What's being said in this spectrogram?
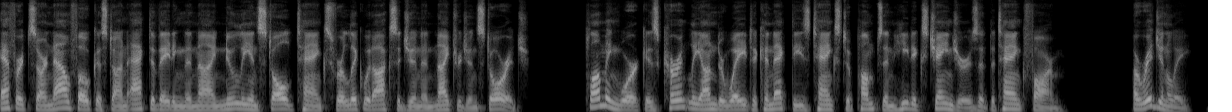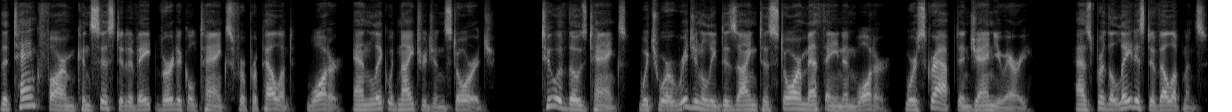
efforts are now focused on activating the nine newly installed tanks for liquid oxygen and nitrogen storage. Plumbing work is currently underway to connect these tanks to pumps and heat exchangers at the tank farm. Originally, the tank farm consisted of eight vertical tanks for propellant, water, and liquid nitrogen storage. Two of those tanks, which were originally designed to store methane and water, were scrapped in January. As per the latest developments,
